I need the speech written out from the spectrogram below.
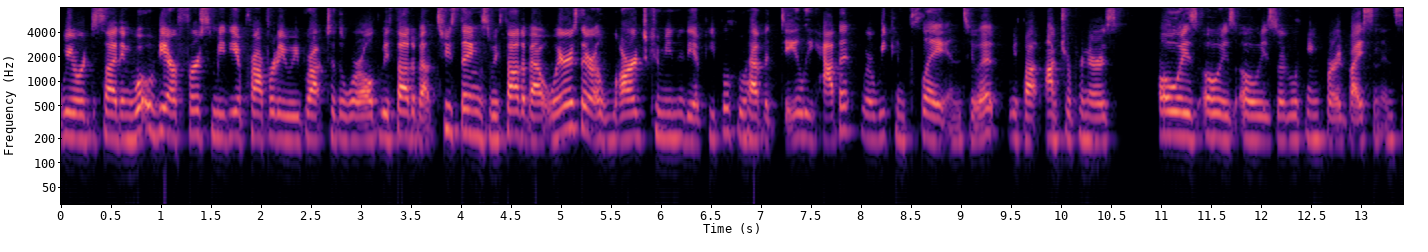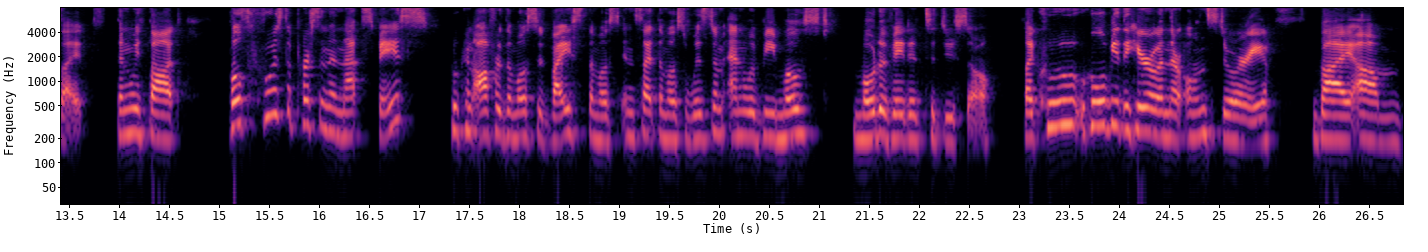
We were deciding what would be our first media property we brought to the world. We thought about two things. We thought about where is there a large community of people who have a daily habit where we can play into it? We thought entrepreneurs always, always, always are looking for advice and insight. Then we thought, both who is the person in that space who can offer the most advice, the most insight, the most wisdom, and would be most motivated to do so? Like who who will be the hero in their own story by um,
